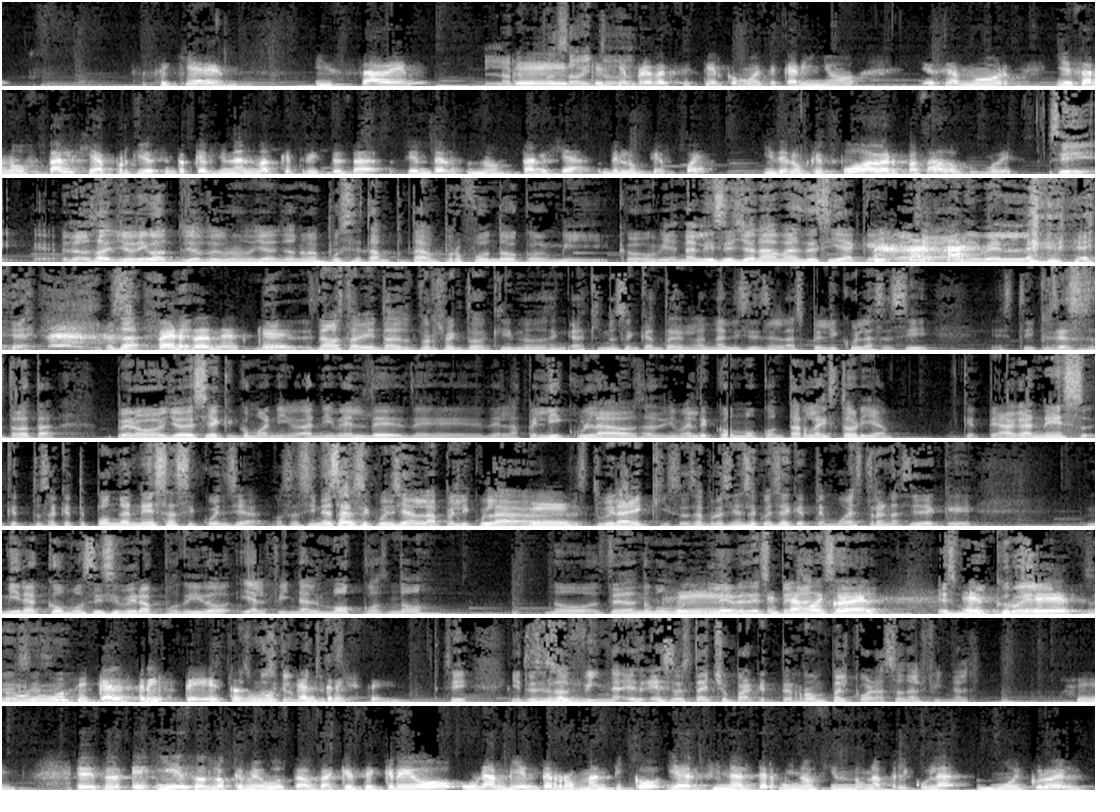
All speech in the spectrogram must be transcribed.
se quieren y saben lo que, que todo, siempre va a existir como ese cariño y ese amor y esa nostalgia, porque yo siento que al final más que tristeza sienten nostalgia de lo que fue y de lo que pudo haber pasado, como dices. Sí, eh, o sea, yo digo, yo, yo, yo no me puse tan, tan profundo con mi, con mi análisis, yo nada más decía que, o sea, a nivel, o sea, Perdón, ya- es que- no, está bien, está perfecto, aquí nos, aquí nos encanta el análisis de las películas así, este, y pues de eso se trata, pero yo decía que como a, ni- a nivel de, de, de la película, o sea, a nivel de cómo contar la historia, que te hagan eso, que, o sea, que te pongan esa secuencia, o sea, sin esa secuencia la película Sí. estuviera X, o sea, pero sin esa secuencia que te muestran así de que mira cómo sí se hubiera podido y al final mocos, no. No, te dan como Sí, un leve de está esperanza. muy cruel. Es muy cruel. Es Sí, un musical triste. Esto es, Es un musical triste. triste. Sí, y entonces al final, es- eso está hecho para que te rompa el corazón al final. Sí. Eso, eh, y eso es lo que me gusta. O sea, que se creó un ambiente romántico y al final terminó siendo una película muy cruel.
